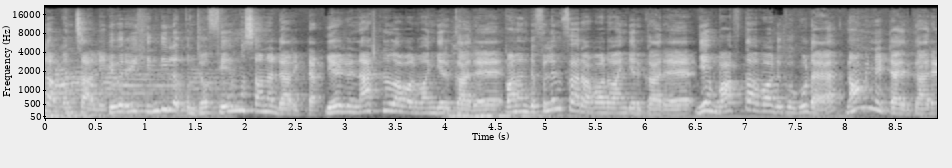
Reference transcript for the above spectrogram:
Sanjay Bhansali. இவர் ஹிந்தில கொஞ்சம் ஃபேமஸான டேரக்டர் ஏழு நேஷனல் அவார்டு வாங்கியிருக்காரு. பன்னெண்டு பிலிம்ஃபேர் அவார்டு வாங்கியிருக்காரு. ஏன் பாஃப்தா அவார்டுக்கு கூட நாமினேட் ஆயிருக்காரு.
